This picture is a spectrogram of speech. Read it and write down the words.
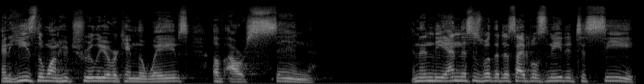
And he's the one who truly overcame the waves of our sin. And in the end, this is what the disciples needed to see.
